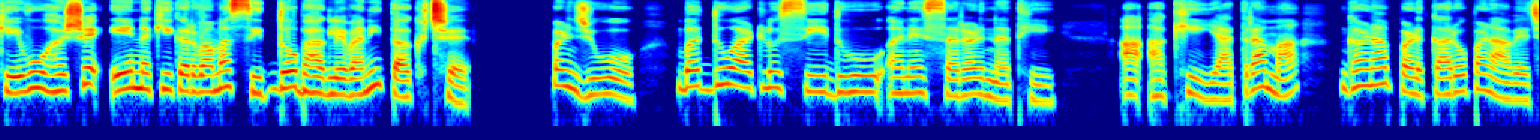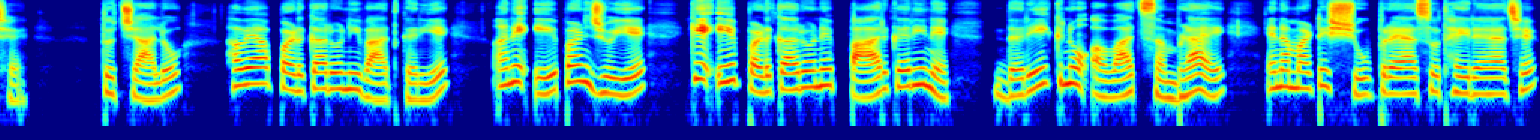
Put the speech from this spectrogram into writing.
કેવું હશે એ નક્કી કરવામાં સીધો ભાગ લેવાની તક છે. પણ જુઓ, બધું આટલું સીધું અને સરળ નથી. આ આખી યાત્રામાં ઘણા પડકારો પણ આવે છે. તો ચાલો, હવે આ પડકારોની વાત કરીએ અને એ પણ જોઈએ કે એ પડકારોને પાર કરીને દરેકનો અવાજ સંભળાય એના માટે શું પ્રયાસો થઈ રહ્યા છે?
